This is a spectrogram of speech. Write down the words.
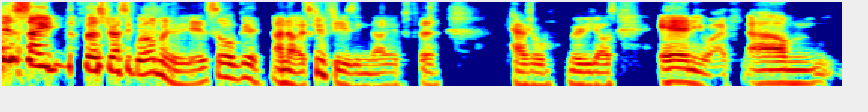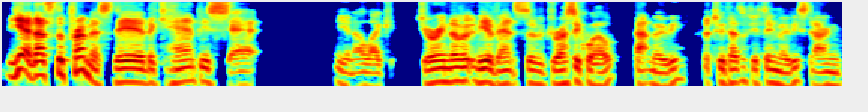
Just say the first Jurassic World movie. It's all good. I know it's confusing though for casual movie moviegoers. Anyway, um, yeah, that's the premise. There, the camp is set. You know, like during the the events of Jurassic World, that movie, the 2015 movie starring.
